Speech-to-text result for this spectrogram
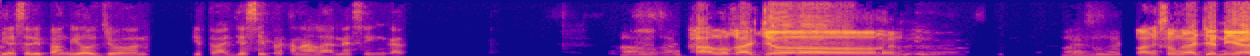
biasa dipanggil John. Gitu aja sih perkenalannya singkat. halo kan Halo Kak John. langsung aja Langsung aja nih ya.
